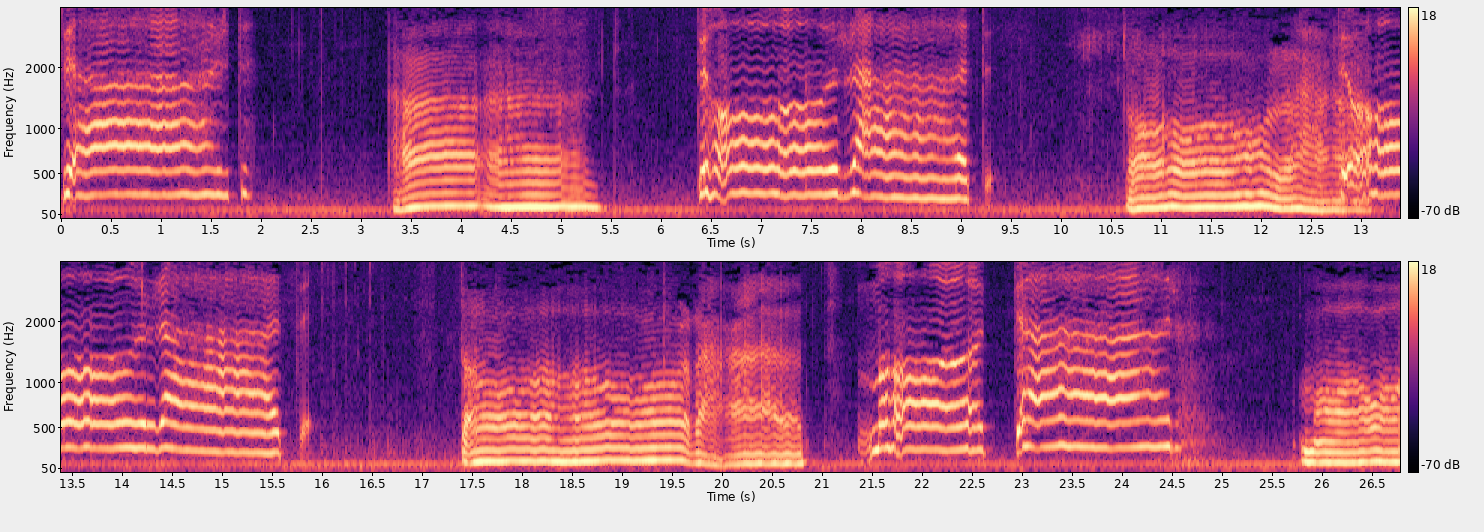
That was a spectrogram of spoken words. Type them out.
درد. درد. دارد. دارد. دارد. دارد. مادر. مادر.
